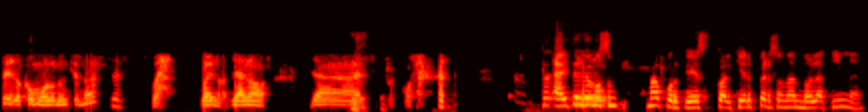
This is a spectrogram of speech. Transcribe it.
Pero como lo mencionaste, bueno, bueno, ya no, ya es otra cosa. Ahí tenemos un problema porque es cualquier persona no latina.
